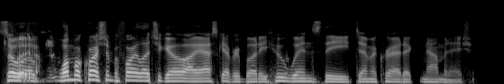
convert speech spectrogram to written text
So But, uh, one more question before I let you go. I ask everybody who wins the Democratic nomination.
